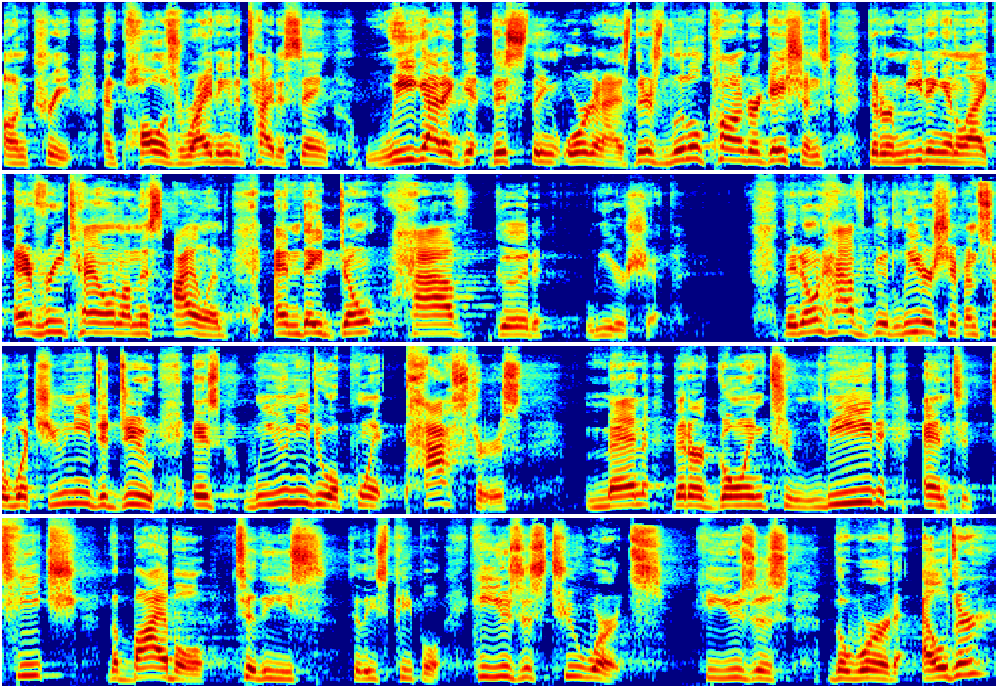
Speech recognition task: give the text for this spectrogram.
on Crete. And Paul is writing to Titus saying, We got to get this thing organized. There's little congregations that are meeting in like every town on this island, and they don't have good leadership. They don't have good leadership. And so, what you need to do is you need to appoint pastors, men that are going to lead and to teach the Bible to these, to these people. He uses two words. He uses the word elder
